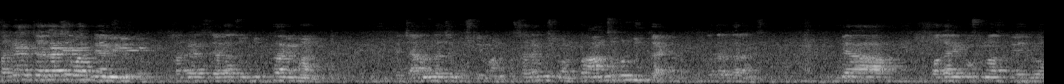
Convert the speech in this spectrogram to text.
सगळ्या जगाच्या बातम्या आम्ही घेतो. सगळ्या जगाचं दुःख आम्ही मानतो. त्याच्या आनंदाच्या गोष्टी मानतो. सगळ्या गोष्टी मांडतो आमचं पण दुःख आहे पत्रकारांचं. त्या पगारीपासून असते किंवा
